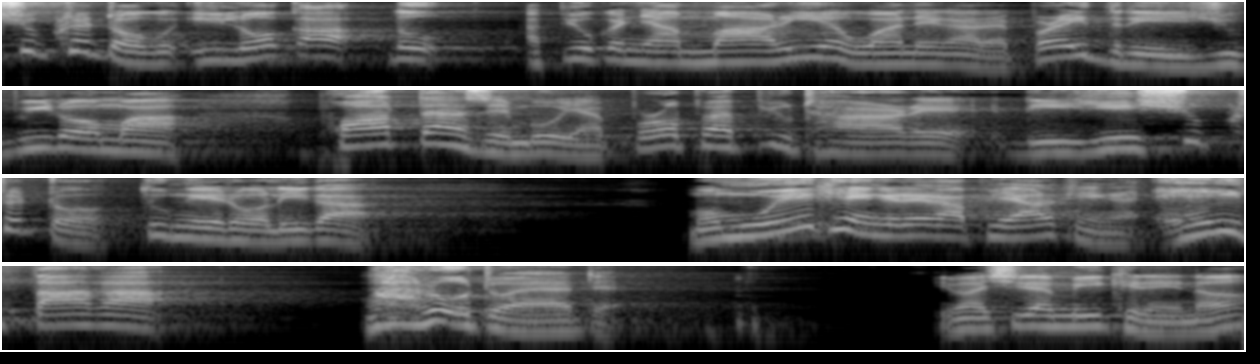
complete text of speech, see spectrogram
ရှုခရစ်တော်ကိုဤလောကသို့အပြုကညာမာရိရဲ့ဝမ်းထဲကလည်းပရိသေတွေယူပြီးတော့မှဖွားတန့်စင်ဖို့ရန်ပရောဖက်ပြုထားတဲ့ဒီယေရှုခရစ်တော်သူငယ်တော်လေးကမမွေးခင်ကလေးကဖျားခင်ကအဲ့ဒီသားကငါတို့အတွက်တဲ့ဒီမှာရှိတဲ့မိခင်တွေနော်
